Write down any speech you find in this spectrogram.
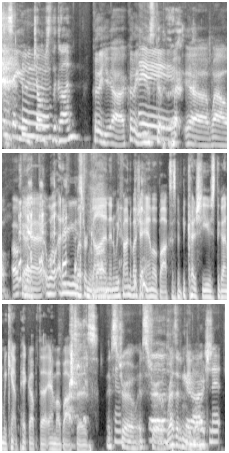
can say you jumped the gun. Could have, yeah, could have Hey. used. Could, yeah, wow. Okay. Yeah, well, Eddie used Let's her gun, on. and we found a bunch of ammo boxes, but because she used the gun, we can't pick up the ammo boxes. It's Yeah. true. It's true. Ugh, Resident gosh. Evil. Fortunate.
